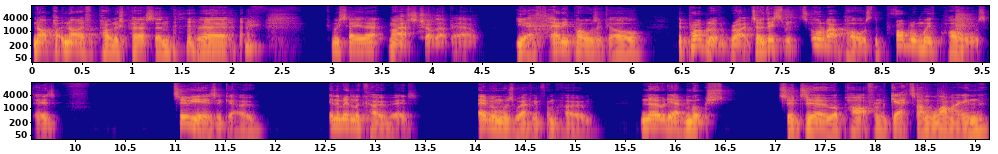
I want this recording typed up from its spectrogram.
not not a Polish person. But can we say that? Might have to chop that bit out. Yes, any polls a goal. The problem, right? So this it's all about polls. The problem with polls is two years ago, in the middle of COVID, everyone was working from home. Nobody had much to do apart from get online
